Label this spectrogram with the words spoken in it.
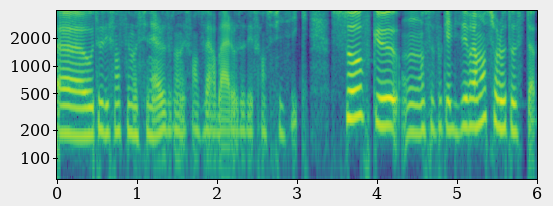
euh, autodéfense émotionnelle, autodéfense verbale, autodéfense physique. Sauf que on se focalisait vraiment sur l'autostop.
